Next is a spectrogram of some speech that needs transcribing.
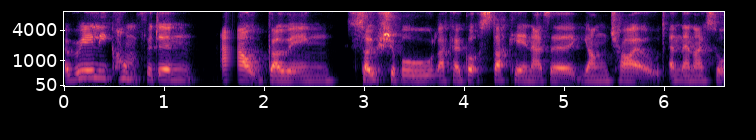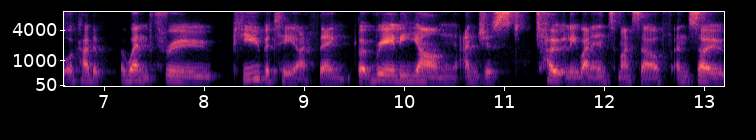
a really confident, outgoing, sociable. Like I got stuck in as a young child, and then I sort of had a I went through puberty, I think, but really young, and just totally went into myself. And so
